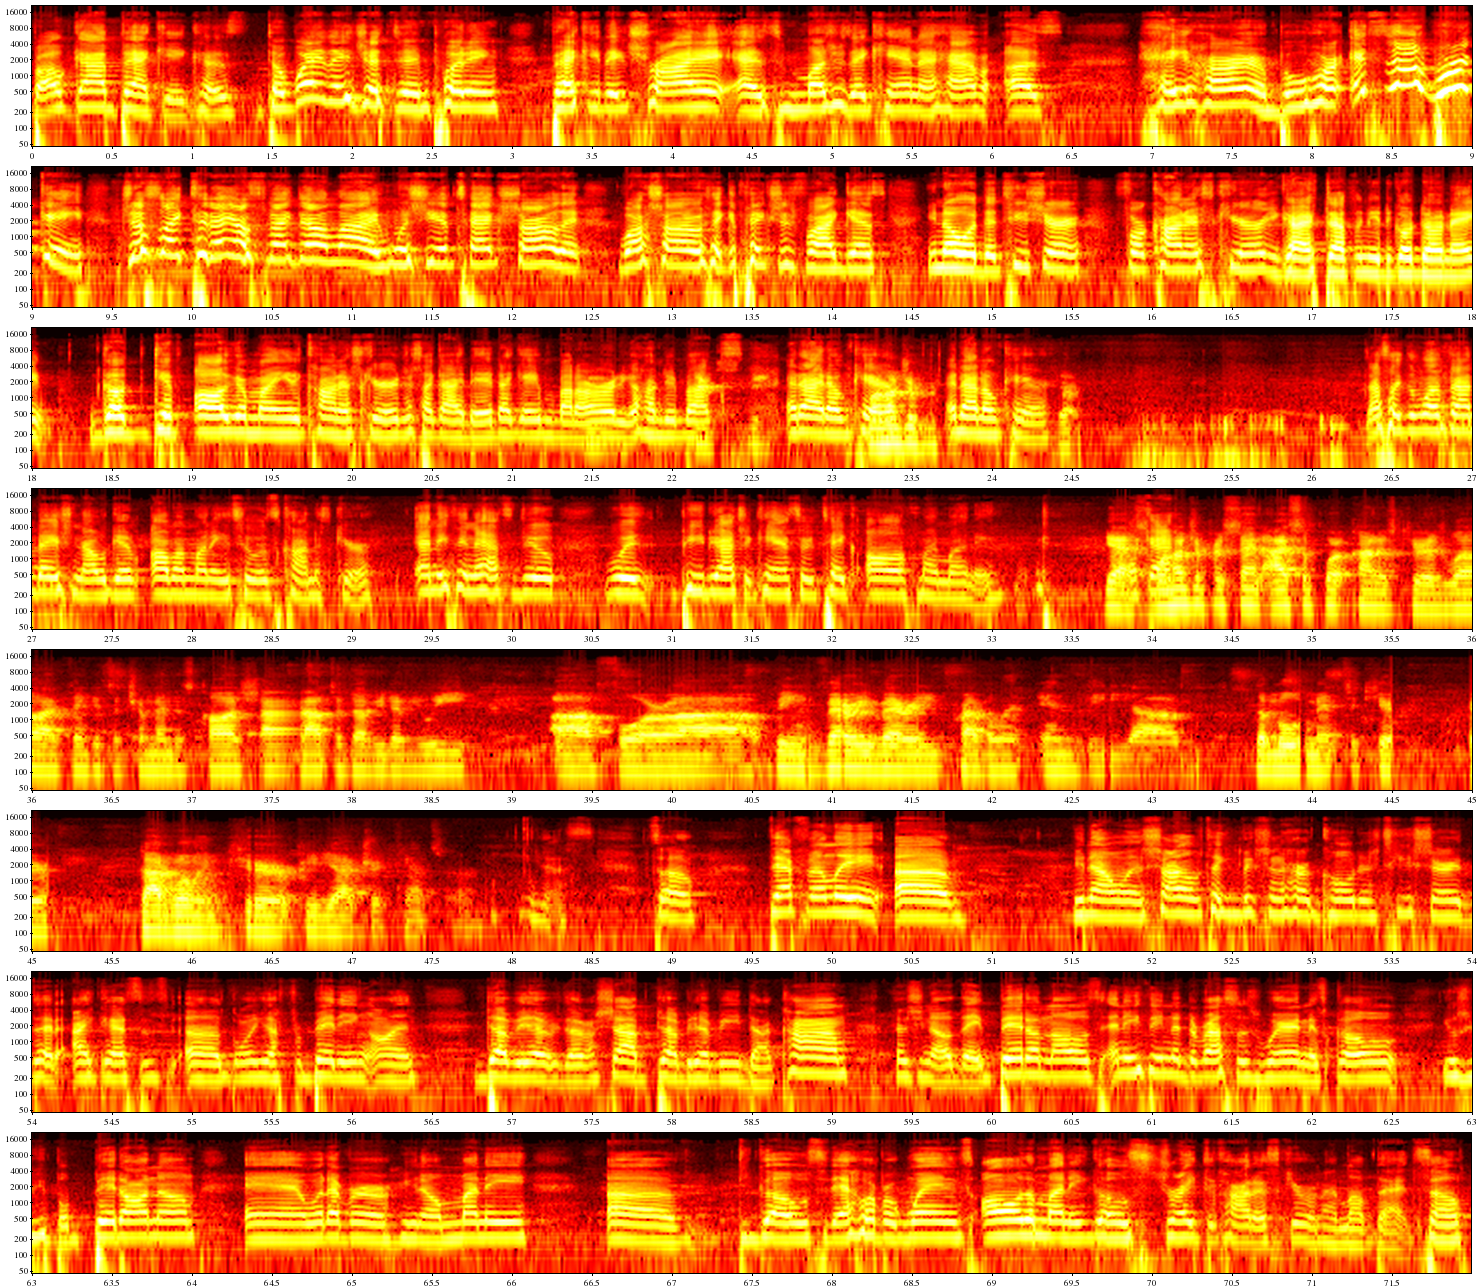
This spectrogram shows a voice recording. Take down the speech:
Both got Becky because the way they just been putting Becky, they try as much as they can to have us hate her and boo her. It's not working. Just like today on SmackDown Live when she attacked Charlotte while Charlotte was taking pictures for, I guess, you know, with the T-shirt for Connor's Cure. You guys definitely need to go donate. Go give all your money to Connor's Cure, just like I did. I gave him about already a hundred bucks, and I don't care. 100%. And I don't care. Yep. That's like the one foundation I would give all my money to is Connor's Cure. Anything that has to do with pediatric cancer, take all of my money. Yes, Okay. 100%. I support Connor's Cure as well. I think it's a tremendous cause. Shout out to WWE uh, for uh, being very, very prevalent in the um, the movement to cure, God willing, cure pediatric cancer. Yes. So definitely, um, you know, when Charlotte was taking pictures of her golden T-shirt that I guess is uh, going up for bidding on www shop www.com because you know they bid on those. Anything that the wrestlers wearing is gold. Usually people bid on them, and whatever you know money uh, goes to that. Whoever wins, all the money goes straight to Connor's Cure, and I love that. So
